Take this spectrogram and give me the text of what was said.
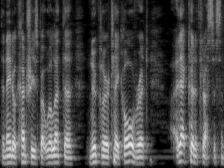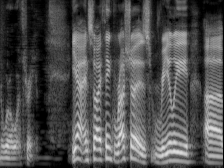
the NATO countries, but we'll let the nuclear take over it, that could have thrust us into World War III. Yeah, and so I think Russia is really uh,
